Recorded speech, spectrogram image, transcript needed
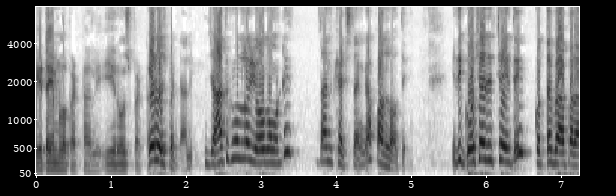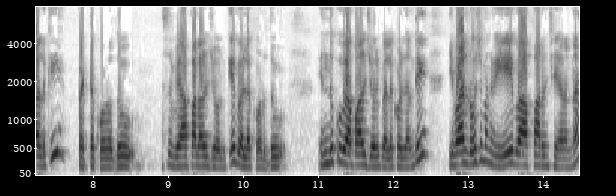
ఏ టైంలో పెట్టాలి? ఏ రోజు ఏ పెట్టాలి రోజు పెట్టాలి? జాతకంలో యోగం ఉంటే దానికి ఖచ్చితంగా పనులు అవుతాయి. ఇది గోచారిత్య అయితే కొత్త వ్యాపారాలకి పెట్టకూడదు. అసలు వ్యాపారాల జోలికి వెళ్ళకూడదు. ఎందుకు వ్యాపారాల జోలికి వెళ్ళకూడదు అంటే ఇవాళ రోజు మనం ఏ వ్యాపారం చేయాలన్నా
